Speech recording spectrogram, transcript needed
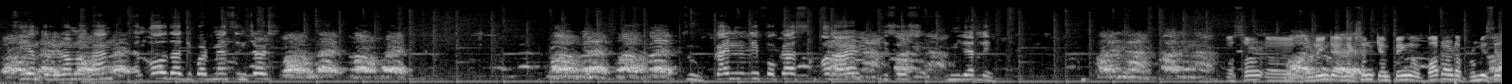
CM Tuliram Longhang and all the departments in charge to kindly focus on our issues immediately. Uh, sir, uh, during the election campaign, what are the promises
